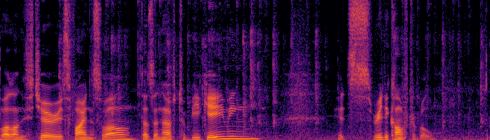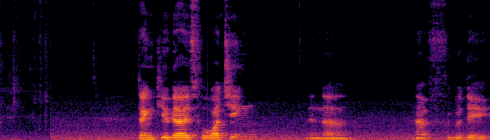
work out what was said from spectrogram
while on this chair is fine as well. Doesn't have to be gaming. It's really comfortable. Thank you guys for watching and uh, have a good day.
